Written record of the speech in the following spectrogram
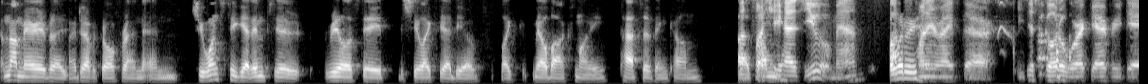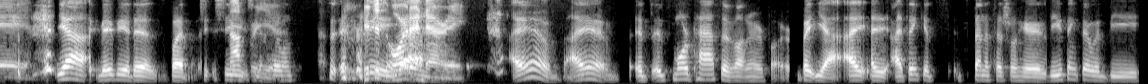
I'm not married, but I, do have a girlfriend, and she wants to get into real estate. She likes the idea of like mailbox money, passive income. Uh, That's uh, why she has you, man. That's we... money right there. You just go to work every day. And... Yeah, maybe it is, but she, she not for she you. Wants... You're just ordinary. Yeah, I am. I am. It's it's more passive on her part, but yeah, I, I I think it's it's beneficial here. Do you think there would be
